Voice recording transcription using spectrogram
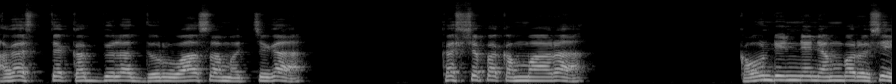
ಅಗಸ್ತ್ಯ ಕಬ್ಬಿಲ ದುರ್ವಾಸ ಮಚ್ಚಿಗ ಕಶ್ಯಪ ಕಮ್ಮಾರ ಕೌಂಡಿನ್ಯನೆಂಬರುಸಿ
